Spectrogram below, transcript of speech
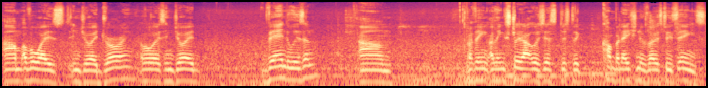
Um, I've always enjoyed drawing. I've always enjoyed vandalism. Um, I think I think street art was just just a combination of those two things.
